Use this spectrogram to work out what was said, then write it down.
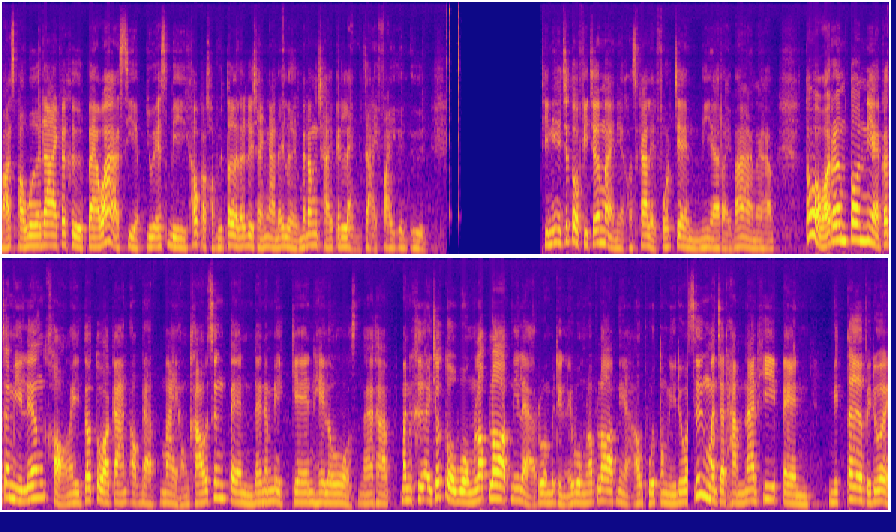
bus power ได้ก็คือแปลว่าเสียบ USB เข้ากับคอมพิวเตอร์แล้วคือใช้งานได้เลย ไม่ต้องใช้เป็นแหล่งจ่ายไฟอื่นๆ ทีนี้ไอเจ้าตัวฟีเจอร์ใหม่เนี่ยของ Scarlett 4th Gen มีอะไรบ้างนะครับ ต้องบอกว่าเริ่มต้นเนี่ยก็จะมีเรื่องของไอ้เจ้าตัวการออกแบบใหม่ของเขา ซึ่งเป็น Dynamic Gain Halos นะครับ มันคือไอ้เจ้าตัววงรอบ ๆ นี่แหละ รวมไปถึงไอ้วงรอบๆเนี่ยเอาพุทตรงนี้ด้วย ซึ่งมันจะทำหน้าที่เป็นมิเตอร์ไปด้วย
